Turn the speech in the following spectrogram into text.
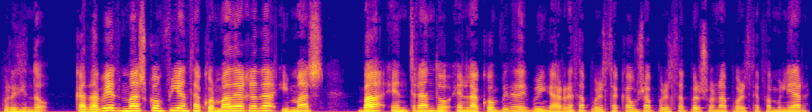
pues diciendo cada vez más confianza con Madre Águeda y más va entrando en la confianza de venga, reza por esta causa, por esta persona, por este familiar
